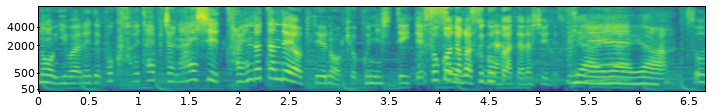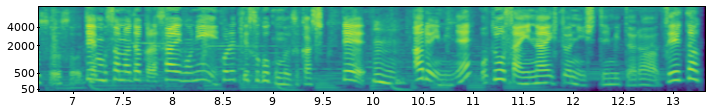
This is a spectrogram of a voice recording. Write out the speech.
んのを言われて、僕そういうタイプじゃないし大変だったんだよっていうのを曲にしていてそこはだからすごく新しいですよね。いやいやいや。そうそうそうでもそのだから最後にこれってすごく難しくてうん。ある意味ねお父さんいない人にしてみたら贅沢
